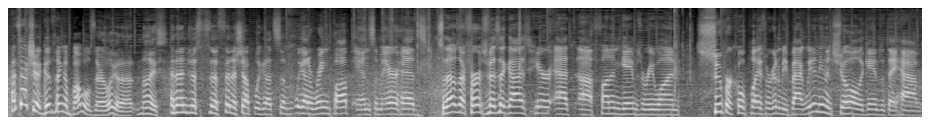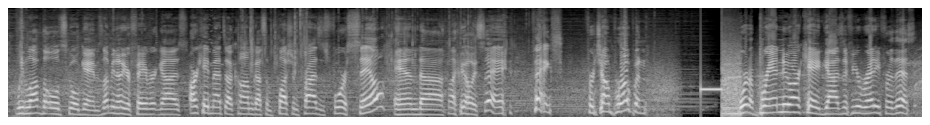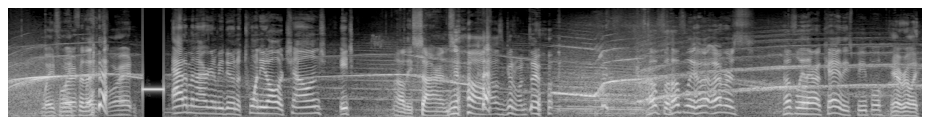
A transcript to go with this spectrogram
That's actually a good thing of bubbles there. Look at that, nice. And then just to finish up, we got some, we got a ring pop and some airheads. So that was our first visit, guys, here at uh, Fun and Games Rewind. Super cool place. We're gonna be back. We didn't even show all the games that they have. We love the old school games. Let me know your favorite, guys. ArcadeMatt.com got some plush and prizes for sale. And uh, like we always say, thanks for jump roping. We're at a brand new arcade, guys. If you're ready for this, Wait for Wait it. for the- Wait for it. Adam and I are gonna be doing a $20 challenge. Each, oh, these sirens. Oh, that was a good one too. hopefully, hopefully whoever's, hopefully they're okay, these people. Yeah, really.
